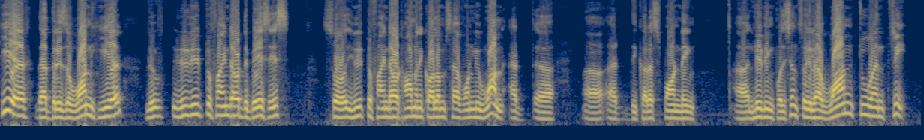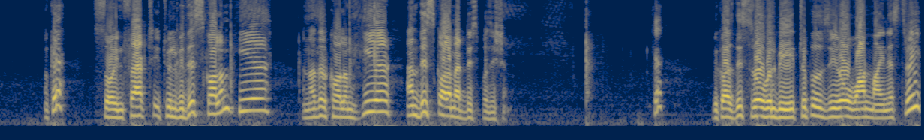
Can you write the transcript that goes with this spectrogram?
here that there is a 1 here you need to find out the basis. So, you need to find out how many columns have only 1 at uh, uh, at the corresponding leading position. So, you will have 1 2 and 3 okay. So, in fact it will be this column here another column here and this column at this position okay because this row will be triple zero 1 minus 3.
